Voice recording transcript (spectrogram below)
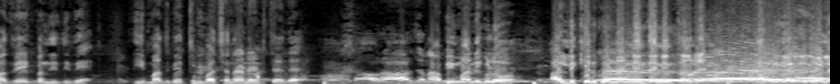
ಮದ್ವೆಗೆ ಬಂದಿದ್ದೀವಿ. ಈ ಮದ್ವೆ ತುಂಬಾ ಚೆನ್ನಾಗಿ ನಡೀತಾ ಇದೆ. ಸಾವಿರಾರು ಜನ ಅಭಿಮಾನಿಗಳು ಅಲ್ಲಿ ಕಿರ್ಕೊಂಡು ನನ್ನಿಂದ ನಿಂತವ್ರೆ. ಅವರಿಗೆಲ್ಲ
